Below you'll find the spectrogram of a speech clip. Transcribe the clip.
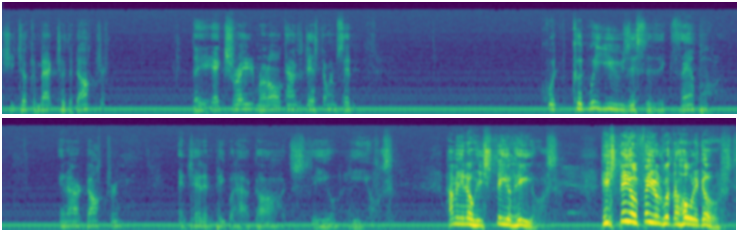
She took him back to the doctor. They x-rayed him, run all kinds of tests on him, said, could, could we use this as an example in our doctrine and telling people how God still heals? How many know He still heals? He still fills with the Holy Ghost.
